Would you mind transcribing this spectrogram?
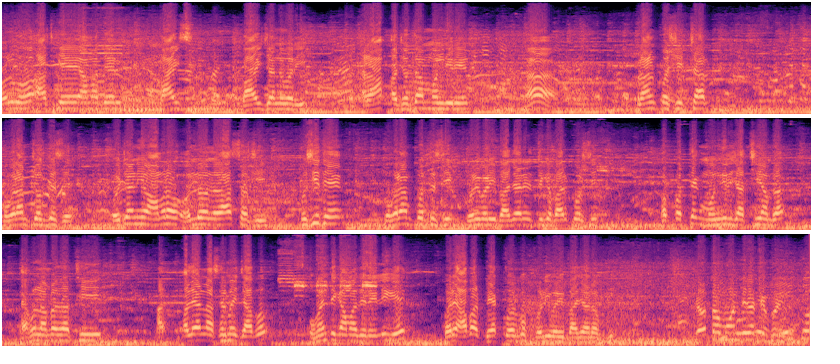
বলব, আজকে আমাদের বাইশ বাইশ জানুয়ারি অযোধ্যা মন্দিরের হ্যাঁ প্রাণ প্রতিষ্ঠার প্রোগ্রাম চলতেছে। ওইটা নিয়ে আমরা উল্লাস আছি, খুশিতে প্রোগ্রাম করতেছি ঘড়িবাড়ি বাজারের থেকে বার করছি। প্রত্যেক মন্দিরে যাচ্ছি আমরা। এখন আমরা যাচ্ছি কল্যাণ আশ্রমে যাব। ওখান থেকে আমাদের রেলি গিয়ে পরে আবার ব্যাক করব খড়িবাড়ি বাজার অবধি। যত মন্দির আছে এই তো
